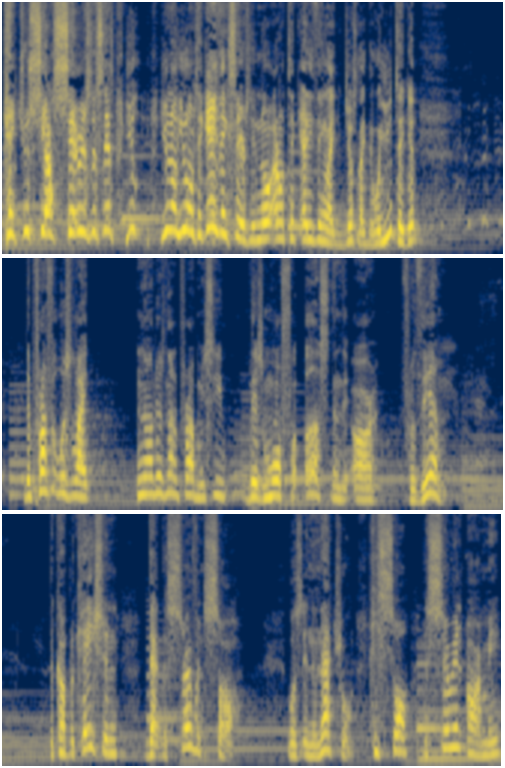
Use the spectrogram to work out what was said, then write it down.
can't you see how serious this is? You, you know, you don't take anything seriously. No, I don't take anything like just like the way you take it. The prophet was like, No, there's not a problem. You see, there's more for us than there are for them. The complication that the servant saw was in the natural. He saw the Syrian army,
